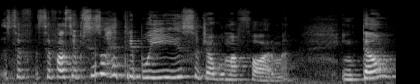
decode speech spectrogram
você, você fala assim, eu preciso retribuir isso de alguma forma. Então,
